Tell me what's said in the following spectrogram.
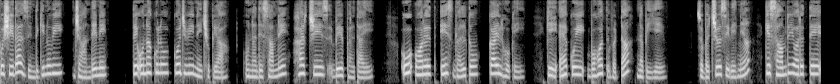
ਪੁਸ਼ੀਦਾ ਜ਼ਿੰਦਗੀ ਨੂੰ ਵੀ ਜਾਣਦੇ ਨੇ ਤੇ ਉਹਨਾਂ ਕੋਲੋਂ ਕੁਝ ਵੀ ਨਹੀਂ ਛੁਪਿਆ ਉਹਨਾਂ ਦੇ ਸਾਹਮਣੇ ਹਰ ਚੀਜ਼ ਬੇਪਰਦਾ ਏ ਉਹ ਔਰਤ ਇਸ ਗੱਲ ਤੋਂ ਕਾਇਲ ਹੋ ਗਈ ਕਿ ਇਹ ਕੋਈ ਬਹੁਤ ਵੱਡਾ ਨਬੀ ਏ ਸੋ ਬੱਚਿਓ ਸੀ ਵੇਖਿਆ ਕਿ ਸਾਮਰੀ ਔਰਤ ਤੇ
